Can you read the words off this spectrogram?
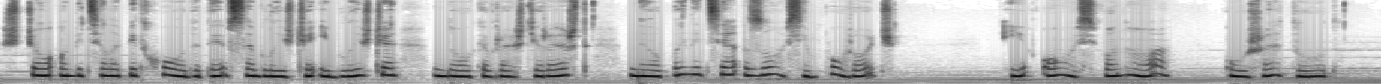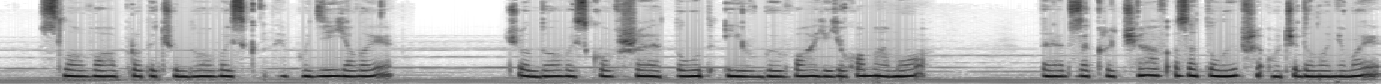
що обіцяла підходити все ближче і ближче, доки, врешті-решт, не опиниться зовсім поруч. І ось воно уже тут. Слова проти чудовиськ не подіяли. Чудовисько вже тут і вбиває його маму. Тед закричав, затуливши очі долонями.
